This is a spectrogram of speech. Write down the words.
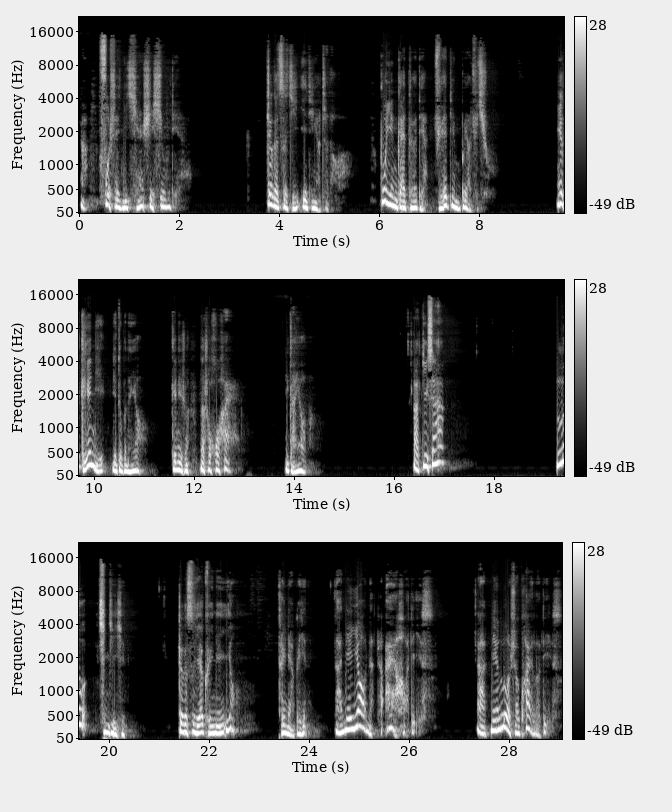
啊，福是你前世修的，这个自己一定要知道。不应该得的，决定不要去求。要给你，你都不能要。给你说，那是祸害，你敢要吗？啊，第三，乐清净心，这个字也可以念要，它有两个音啊。念要呢是爱好的意思，啊，念乐是快乐的意思。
